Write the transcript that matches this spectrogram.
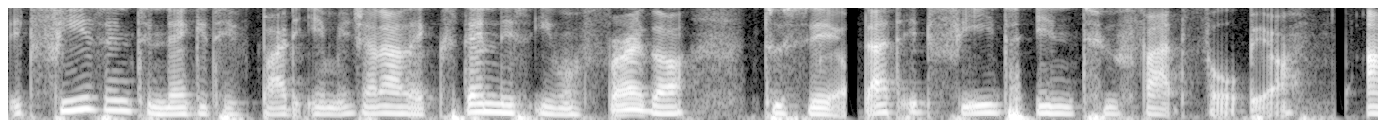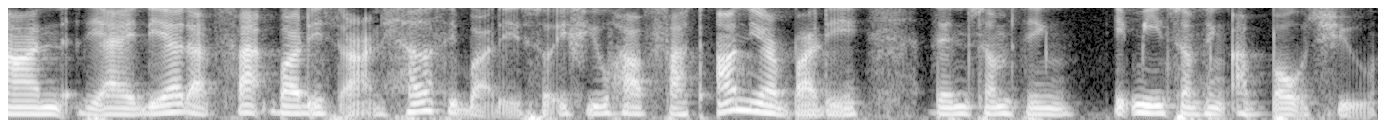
It feeds into negative body image, and I'll extend this even further to say that it feeds into fat phobia and the idea that fat bodies are unhealthy bodies. So if you have fat on your body, then something it means something about you.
